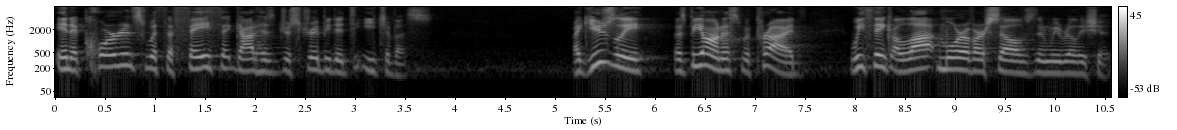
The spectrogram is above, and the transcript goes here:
in accordance with the faith that God has distributed to each of us. Like usually, let's be honest, with pride, we think a lot more of ourselves than we really should.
